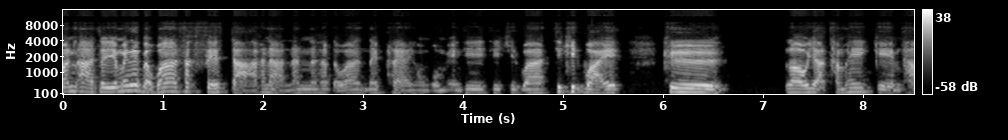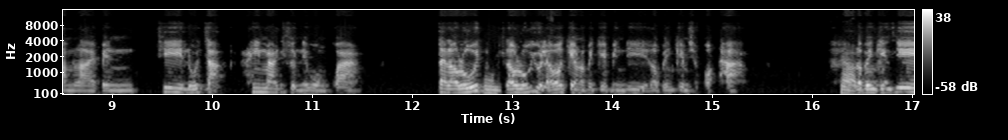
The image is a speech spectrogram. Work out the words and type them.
มันอาจจะยังไม่ได้แบบว่า success จ๋าขนาดนั้นนะครับ แต่ว่าในแผนของผมเองที่ที่คิดว่าที่คิดไว้ คือเราอยากทำให้เกมไทม์ไลน์เป็นที่รู้จักให้มากที่สุดในวงกว้าง แต่เรารู้อืมเรารู้อยู่แล้วว่าเกมเราเป็นเกมอินดี้เราเป็นเกมเฉพาะทางครับเราเป็นเกมที่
